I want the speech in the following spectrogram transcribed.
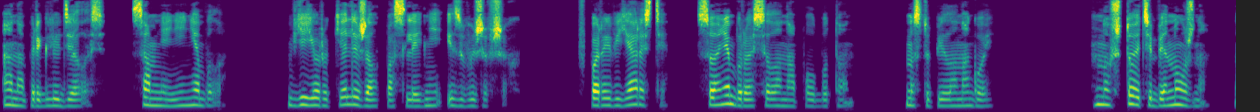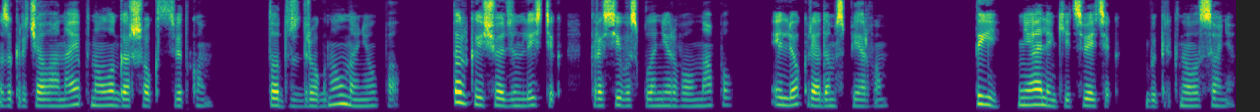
Она пригляделась. Сомнений не было. В ее руке лежал последний из выживших. В порыве ярости Соня бросила на пол бутон. Наступила ногой. «Ну что тебе нужно?» — закричала она и пнула горшок с цветком. Тот вздрогнул, но не упал. Только еще один листик красиво спланировал на пол и лег рядом с первым. «Ты, не аленький цветик!» — выкрикнула Соня.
